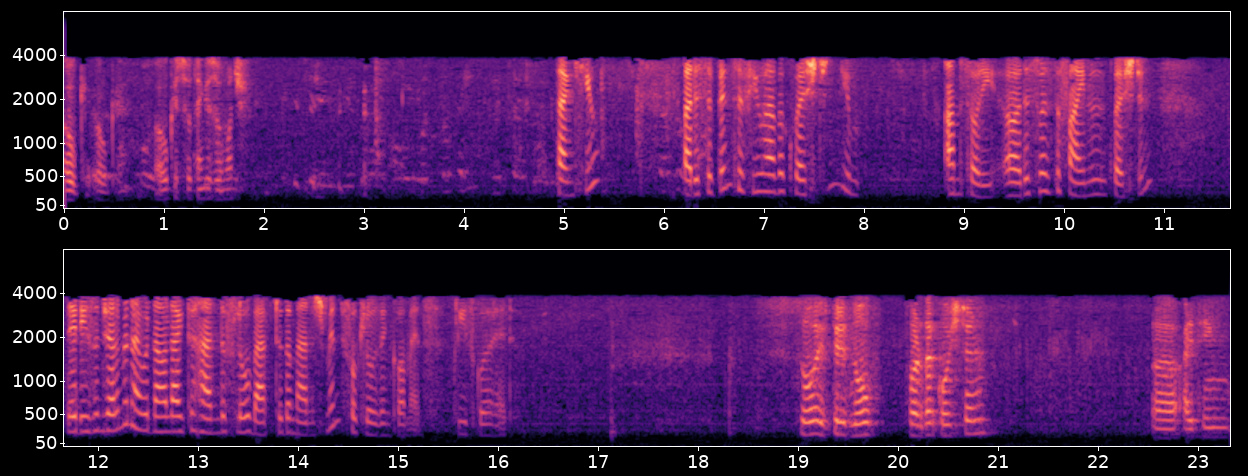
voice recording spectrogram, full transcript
Okay, okay. Okay, so thank you so much. Thank you. Participants, if you have a question, you, I'm sorry, uh, this was the final question. Ladies and gentlemen, I would now like to hand the floor back to the management for closing comments. Please go ahead. So if there is no further question, uh, I think...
